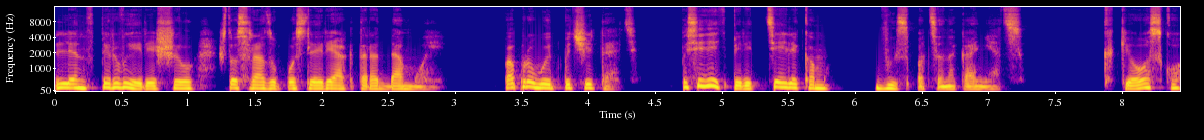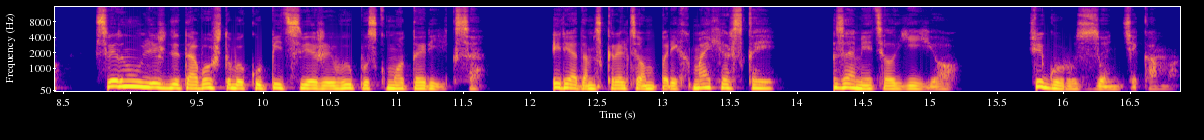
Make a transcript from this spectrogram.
Лен впервые решил, что сразу после реактора домой. Попробует почитать, посидеть перед телеком, выспаться наконец. К киоску свернул лишь для того, чтобы купить свежий выпуск Моторикса. И рядом с крыльцом парикмахерской заметил ее, фигуру с зонтиком.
